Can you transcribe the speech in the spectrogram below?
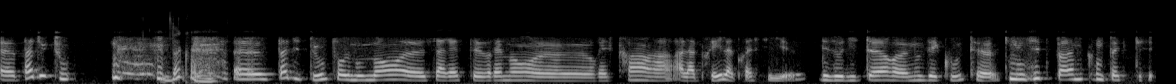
Euh, pas du tout. D'accord. pas du tout. Pour le moment, ça reste vraiment restreint à, à l'April. Après, si des auditeurs nous écoutent, n'hésitent pas à me contacter.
